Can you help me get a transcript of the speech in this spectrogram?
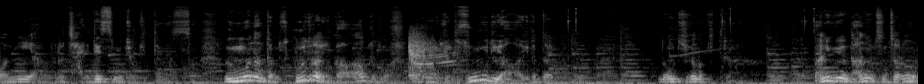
언니 앞으로 잘 됐으면 좋겠다면서 응원한다면서 그러더라니까. 그래서 어, 이게 무슨 일이야? 이랬더니 너무 기가 막히더라 아니 그냥 나는 진짜로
